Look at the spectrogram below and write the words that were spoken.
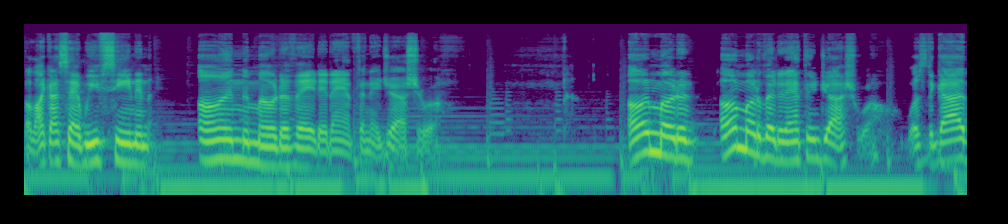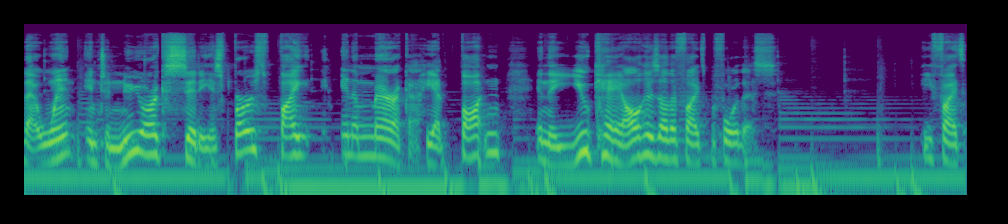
But like I said, we've seen an unmotivated Anthony Joshua. Unmotivated, unmotivated Anthony Joshua was the guy that went into New York City, his first fight in America. He had fought in, in the UK all his other fights before this. He fights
